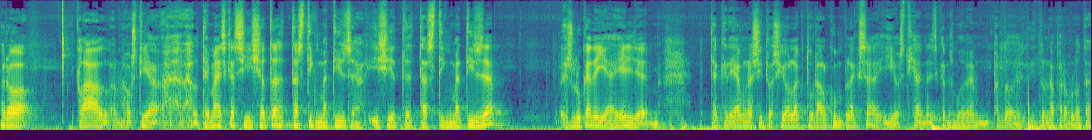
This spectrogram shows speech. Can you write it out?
Però clar, hòstia, el tema és que si això te- t'estigmatitza i si te- t'estigmatitza és el que deia ell eh, de crear una situació electoral complexa i hòstia, és que ens movem perdó, he dit una paraulota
